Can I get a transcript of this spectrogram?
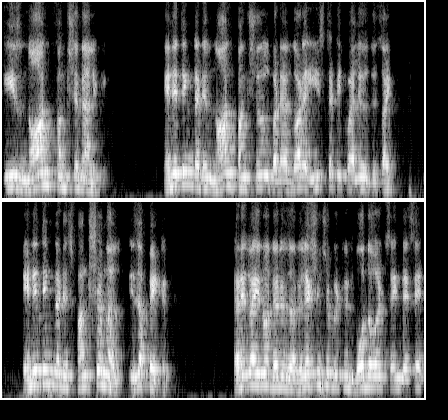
is non-functionality. Anything that is non-functional but has got a aesthetic value is design. Anything that is functional is a patent. That is why you know there is a relationship between both the words saying they say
